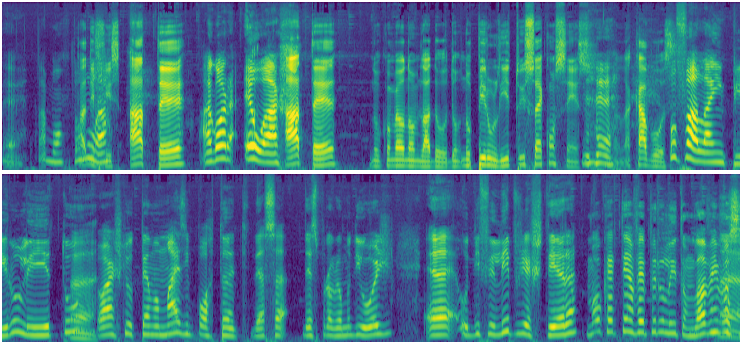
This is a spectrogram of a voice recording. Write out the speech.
É, tá bom. Então tá vamos difícil. Lá. Até... Agora, eu acho... Até no como é o nome lá do, do no pirulito, isso é consenso. É. Acabou. -se. Por falar em pirulito, é. eu acho que o tema mais importante dessa, desse programa de hoje é o de Felipe Gesteira. Mas o que é que tem a ver pirulito? Lá vem você.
